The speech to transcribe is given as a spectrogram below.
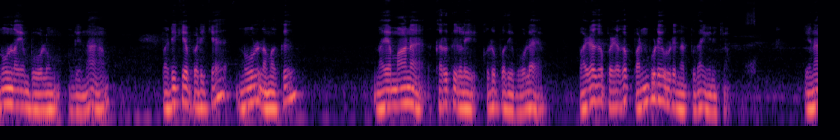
நூல் நயம் போலும் அப்படின்னா படிக்க படிக்க நூல் நமக்கு நயமான கருத்துக்களை கொடுப்பதை போல் பழக பழக பண்புடையவருடைய நட்பு தான் இனிக்கும். ஏன்னா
